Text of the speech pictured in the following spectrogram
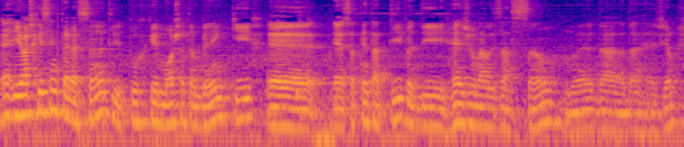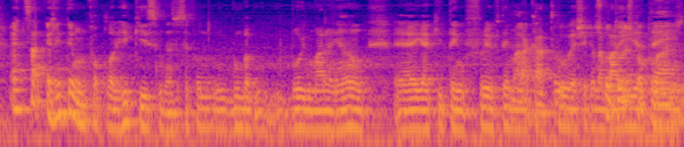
É, e eu acho que isso é interessante porque mostra também que é, essa tentativa de regionalização é, da, da região. A gente sabe que a gente tem um folclore riquíssimo, né? Se você for no Bumba Boi no Maranhão, é, e aqui tem o frevo, tem maracatu, é, chega na Bahia, tem,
